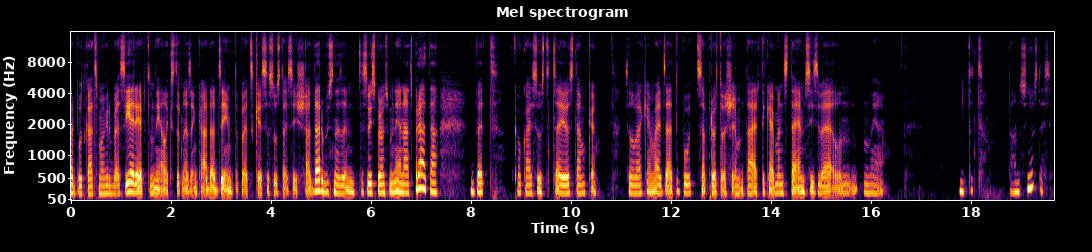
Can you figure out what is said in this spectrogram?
Varbūt kāds man gribēs ieriept un ieliks tur nezinu kādu atzīmi, tāpēc, ka es esmu uztaisījis šādu darbu. Es nezinu, tas viss, protams, man ienāca prātā, bet kaut kā es uzticējos tam, ka cilvēkiem vajadzētu būt saprotošiem, un tā ir tikai manas tēmas izvēle. Un, un, jā. Un tad plānus viņa uztaisīja.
